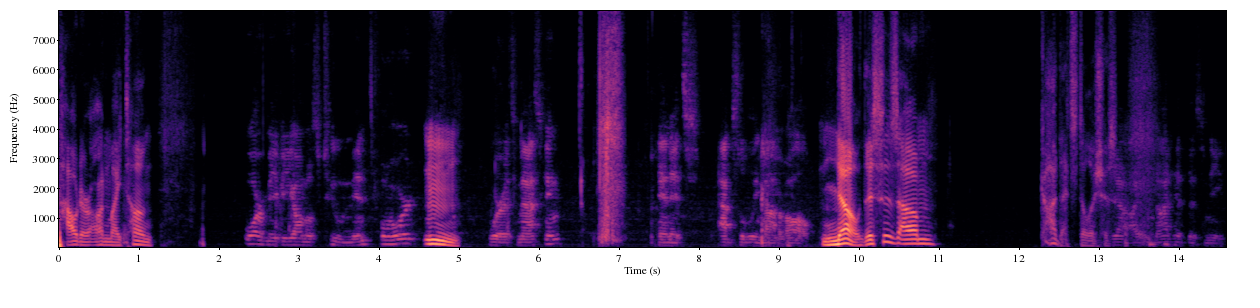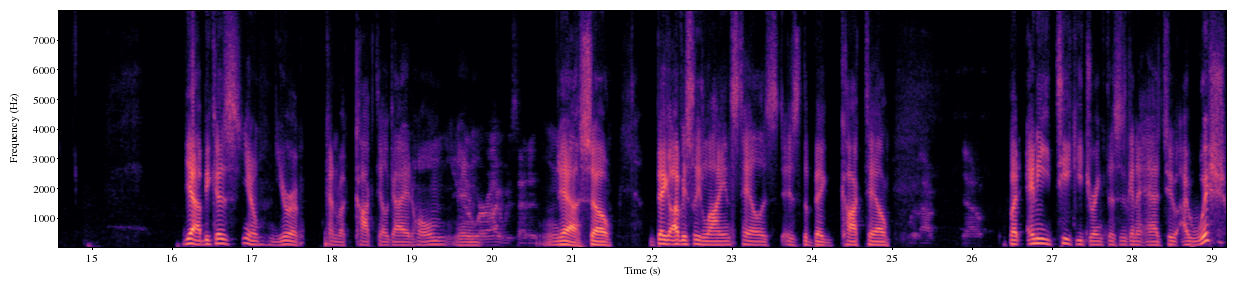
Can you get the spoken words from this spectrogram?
powder on my tongue. Or maybe almost too mint forward, Mm, where it's masking, and it's absolutely not at all. no, this is um. God, that's delicious. Yeah, I have not hit this neat. Yeah, because you know you're a kind of a cocktail guy at home, You and where I was headed, yeah, so big. Obviously, Lion's Tail is is the big cocktail, but any tiki drink this is going to add to. I wish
